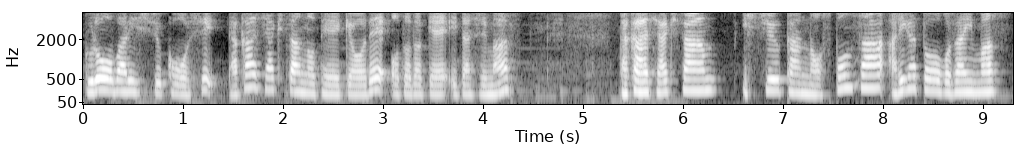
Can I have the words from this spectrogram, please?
グローバリッシュ講師高橋明さんの提供でお届けいたします。高橋明さん1週間のスポンサーありがとうございます。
